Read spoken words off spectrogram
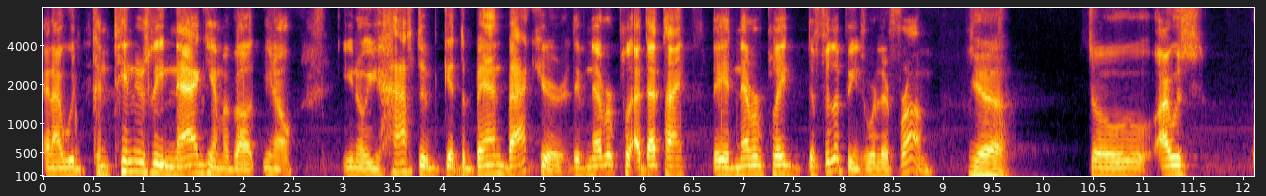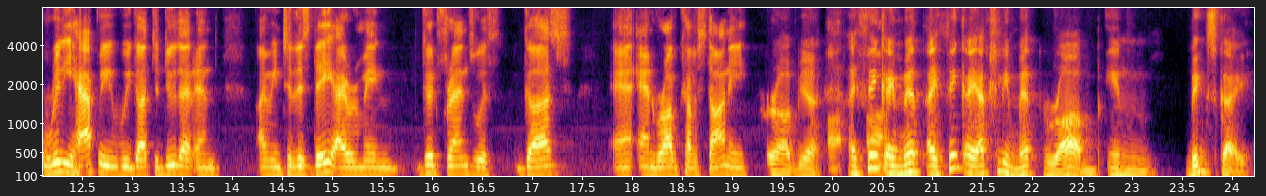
and I would continuously nag him about you know, you know, you have to get the band back here. They've never played at that time. They had never played the Philippines, where they're from. yeah. So I was really happy we got to do that. And I mean, to this day, I remain good friends with Gus and, and Rob Cavestany. Rob. Yeah. Uh, I think uh, I met. I think I actually met Rob in Big Sky,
